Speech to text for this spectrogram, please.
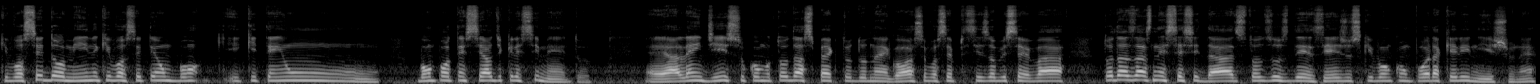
que você domine, que você tem um bom e que tem um bom potencial de crescimento. É, além disso, como todo aspecto do negócio, você precisa observar todas as necessidades, todos os desejos que vão compor aquele nicho, né?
